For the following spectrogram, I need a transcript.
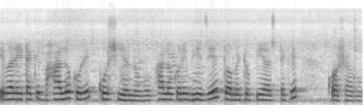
এবার এটাকে ভালো করে কষিয়ে নেব। ভালো করে ভেজে টমেটো পেঁয়াজটাকে কষাবো।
